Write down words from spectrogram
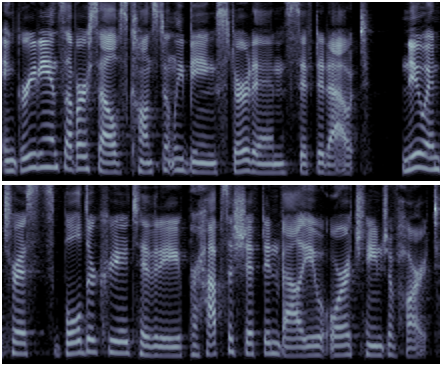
ingredients of ourselves constantly being stirred in, sifted out new interests, bolder creativity, perhaps a shift in value, or a change of heart.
